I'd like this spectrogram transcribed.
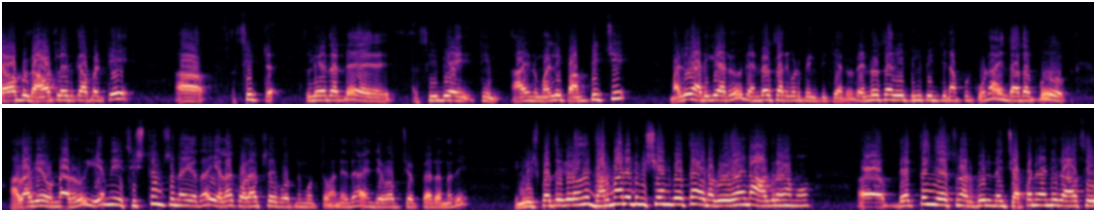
జవాబులు రావట్లేదు కాబట్టి సిట్ లేదంటే సిబిఐ టీం ఆయన మళ్ళీ పంపించి మళ్ళీ అడిగారు రెండోసారి కూడా పిలిపించారు. రెండోసారి పిలిపించినప్పుడు కూడా ఆయన దాదాపు అలాగే ఉన్నారు. ఏమి సిస్టమ్స్ ఉన్నాయి కదా ఎలా కొలాప్స్ అయిపోతుంది మొత్తం అనేది ఆయన జవాబు చెప్పారు అన్నది ఇంగ్లీష్ పత్రికలో ధర్మారెడ్డి విషయానికి వస్తే ఆయన ఒక విధమైన ఆగ్రహము వ్యక్తం చేస్తున్నారు. మీరు నేను చెప్పనివన్నీ రాసి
